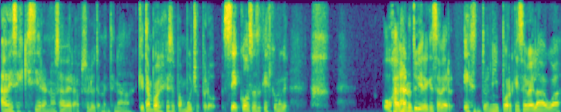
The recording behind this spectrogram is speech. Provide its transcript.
a veces quisiera no saber absolutamente nada, que tampoco es que sepa mucho, pero sé cosas que es como que ojalá no tuviera que saber esto, ni por qué se ve el agua,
